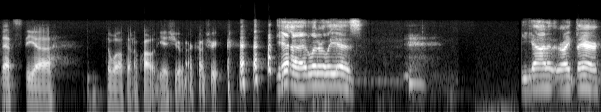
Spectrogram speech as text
That's the uh the wealth inequality issue in our country. Yeah, it literally is. You got it right there.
